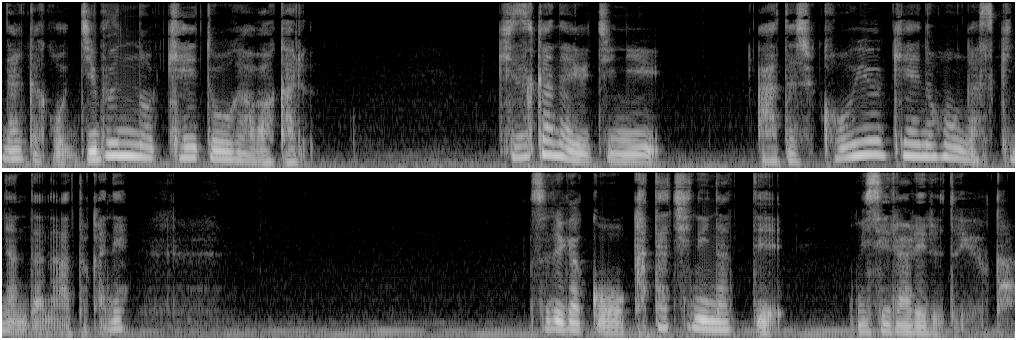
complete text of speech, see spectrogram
なんかこう自分の系統がわかる。気づかないうちにあ私こういう系の本が好きなんだなとかね。それがこう形になって見せられるというか、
